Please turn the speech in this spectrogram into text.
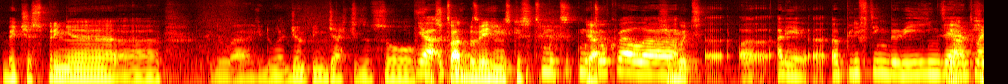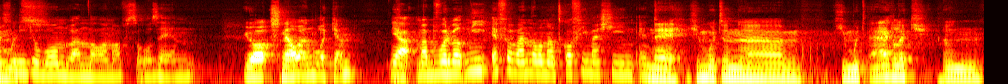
beetje springen, eh je doet, eh, je doet jumping jacks of zo, of Ja, het squatbewegingetjes. Het moet, het moet Ja. ook wel eh Je moet- allee, eh, uplifting beweging zijn. Ja, het je mag moet- niet gewoon wandelen of zo zijn. Ja, snel wandelen kan. Ja, maar bijvoorbeeld niet even wandelen naar de koffiemachine. En Nee, je moet, een, ehm, je moet eigenlijk een,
